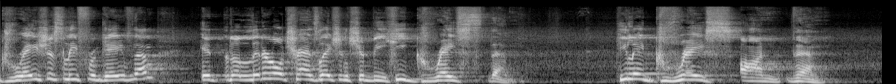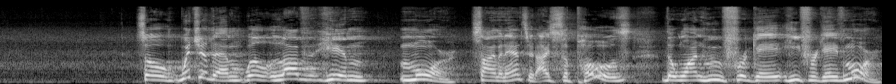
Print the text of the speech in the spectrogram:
graciously forgave them, it, the literal translation should be, he graced them. He laid grace on them. So, which of them will love him more? Simon answered, I suppose the one who forgave, he forgave more.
